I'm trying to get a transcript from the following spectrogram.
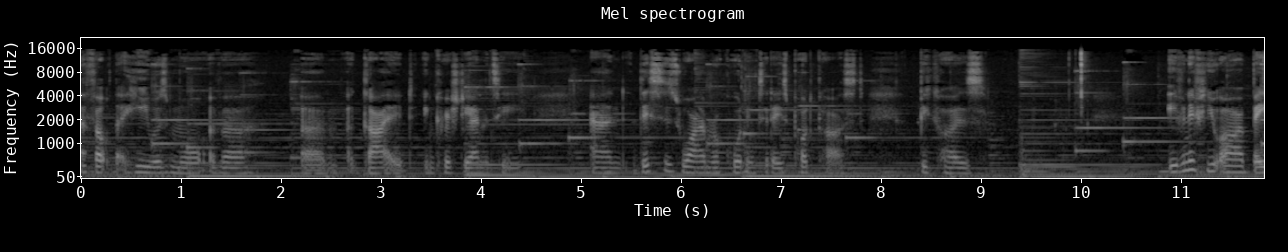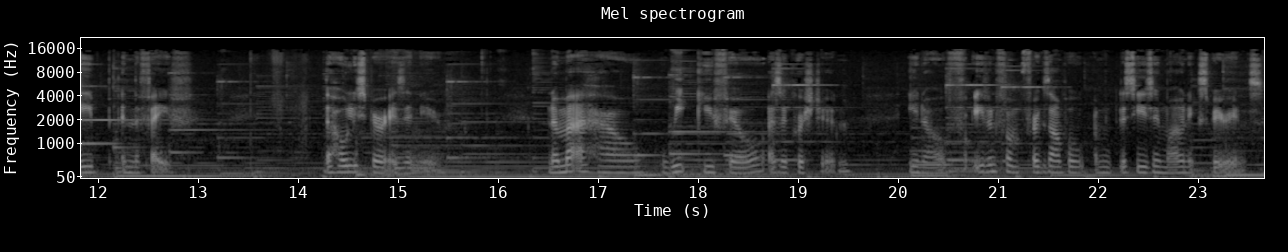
I felt that he was more of a, um, a guide in Christianity. And this is why I'm recording today's podcast because even if you are a babe in the faith, the Holy Spirit is in you. No matter how weak you feel as a Christian, you know, for, even from, for example, I'm just using my own experience.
